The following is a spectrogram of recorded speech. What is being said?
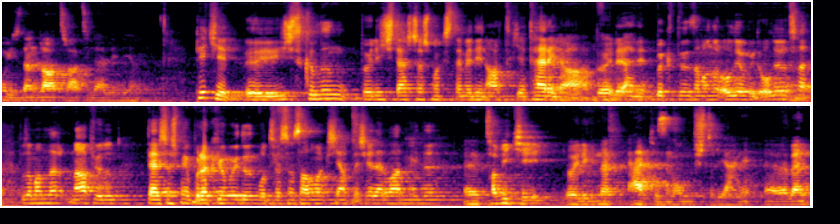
O yüzden rahat rahat ilerledi yani. Peki e, hiç sıkıldığın böyle hiç ders çalışmak istemediğin artık yeter ya böyle hani bıktığın zamanlar oluyor muydu? Oluyorsa bu zamanlar ne yapıyordun? Ders çalışmayı bırakıyor muydun? Motivasyon sağlamak için yaptığın şeyler var mıydı? E, tabii ki öyle günler herkesin olmuştur yani. E, ben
